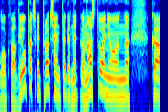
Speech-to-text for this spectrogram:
lūk vēl 12%, tagad nepiln 8%, un kā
